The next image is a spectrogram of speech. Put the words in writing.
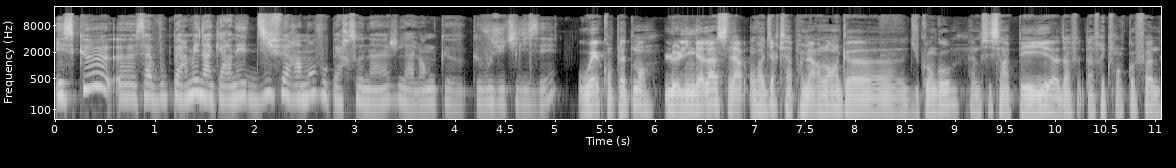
Est-ce que euh, ça vous permet d'incarner différemment vos personnages, la langue que, que vous utilisez Ouais, complètement. Le lingala, c'est on va dire que c'est la première langue euh, du Congo, même si c'est un pays d'Afrique francophone.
